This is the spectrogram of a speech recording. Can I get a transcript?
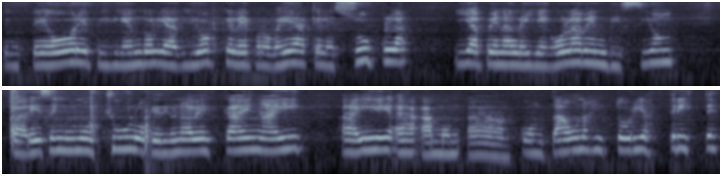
usted ore pidiéndole a Dios que le provea, que le supla y apenas le llegó la bendición, parecen unos chulos que de una vez caen ahí, ahí a, contar unas historias tristes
